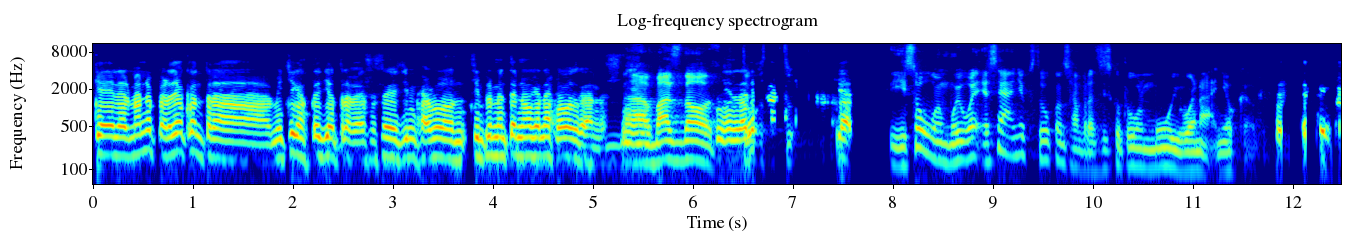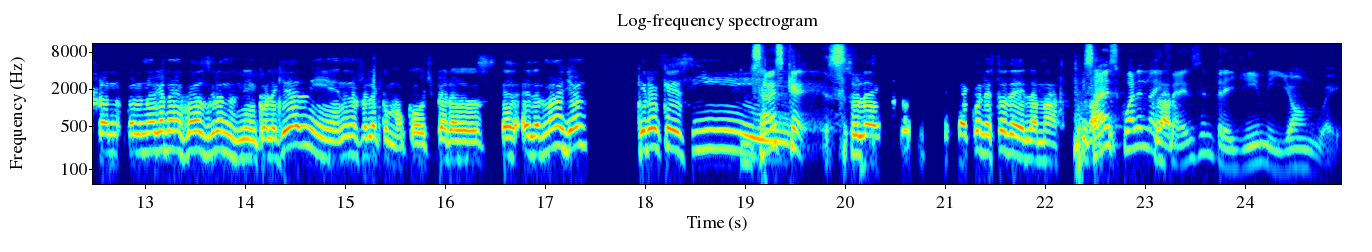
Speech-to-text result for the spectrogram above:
que el hermano perdió contra Michigan State y otra vez. Ese Jim Harbaugh simplemente no gana juegos grandes. Nada más no. Ni en la Tú- liga. tú- Ya. Hizo un muy buen. Ese año que estuvo con San Francisco tuvo un muy buen año, cabrón. pero, pero no gana en juegos grandes, ni en colegial ni en NFL como coach. Pero el, el hermano John, creo que sí. ¿Sabes qué? Su está con esto de Lamar. Y ¿Sabes cuál es la Claro. diferencia entre Jim y John, güey?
